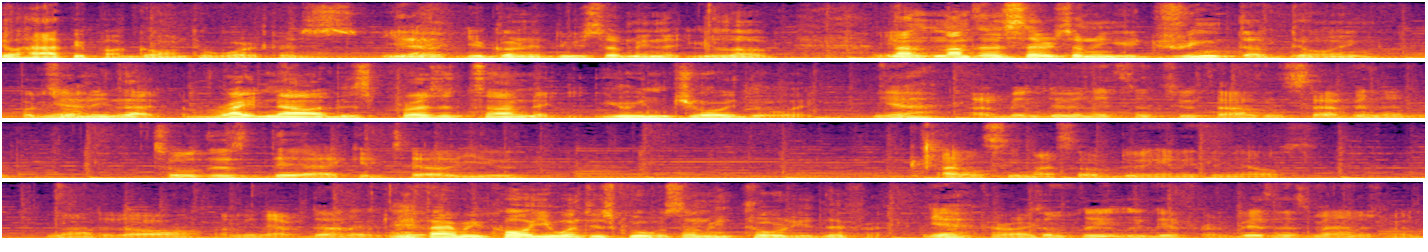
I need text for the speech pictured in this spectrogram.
feel happy about going to work because Yeah. you're, you're going to do something that you love. Yeah. Not, not necessarily something you dreamed of doing, but Yeah. something that right now at this present time that you enjoy doing. Yeah, I've been doing it since 2007, and till this day, I could tell you, I don't see myself doing anything else. Not at all. I mean, I've done it. If I recall, you went to school for something totally different. yeah, correct. completely different business management.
